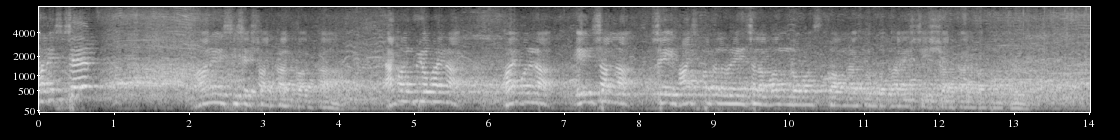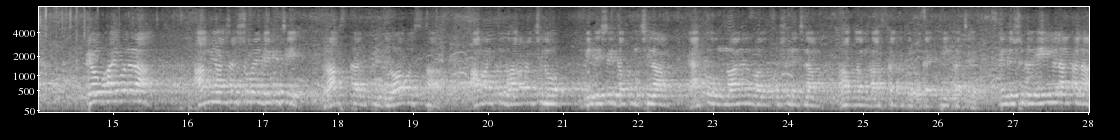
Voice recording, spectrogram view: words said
ধানের শীষের ধানের শীষের সরকার দরকার। এখন প্রিয় ভাইরা, ভাই বোনেরা ইনশাল্লাহ সেই হাসপাতালের ইনশাল্লাহ বন্দোবস্ত আমরা করব ধানের শীষ সরকার গঠন করব প্রিয় ভাই বোনেরা আমি আসার সময় দেখেছি রাস্তার কি দুরবস্থা। আমার তো ধারণা ছিল বিদেশে যখন ছিলাম, এত উন্নয়নের গল্প শুনেছিলাম, ভাবলাম রাস্তাঘাটে বোধহয় ঠিক আছে। কিন্তু শুধু এই এলাকা না,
